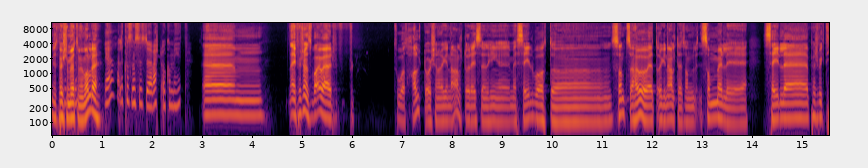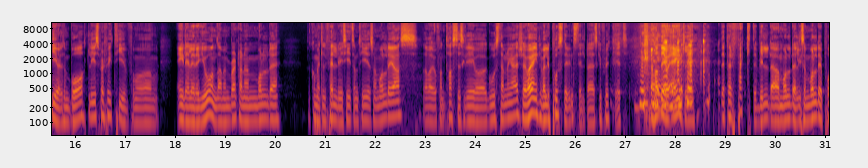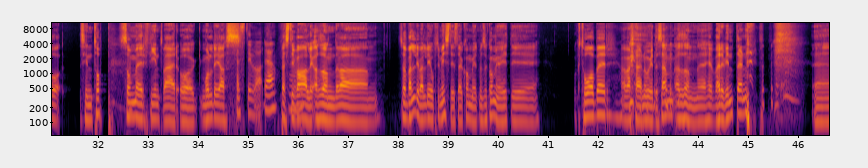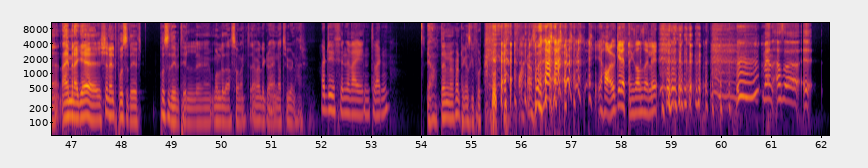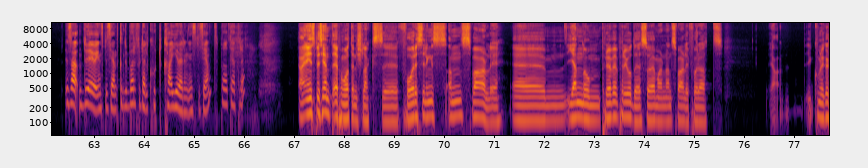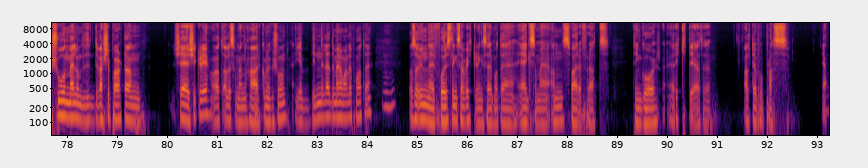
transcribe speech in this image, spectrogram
Mitt første møte med Molde? Ja, Eller hvordan syns du det har vært å komme hit? Um, nei, først og fremst var jo jeg her for to og et halvt år siden originalt og reiste med seilbåt og sånt. Så jeg har jo et originalt et sånn sommerlig seileperspektiv, eller sånn båtlivsperspektiv på egentlig hele regionen, da, men blant annet Molde. Da kom jeg tilfeldigvis hit samtidig som Moldejazz. Det var jo fantastisk liv og god stemning her. Så jeg var egentlig veldig positivt innstilt da jeg skulle flytte hit. Da hadde jeg jo egentlig det perfekte bildet av Molde. liksom Molde på sin topp. Sommer, fint vær og Moldejazz. Festival, ja. Festival. Altså sånn, det var um, så veldig veldig optimistisk da jeg kom hit. Men så kom jeg jo hit i oktober. Har vært her nå i desember. altså sånn, eh, Bare vinteren. uh, nei, men jeg er generelt positiv, positiv til eh, Molde da, så langt. Jeg er veldig glad i naturen her. Har du funnet veien til verden? Ja, den fant jeg ganske fort. Fuck, altså. Jeg har jo ikke retningssans heller. Men altså eh, Du er jo inspisient. Kan du bare fortelle kort hva gjør en inspisient på teatret? Ja, en inspisient er på en måte en slags eh, forestillingsansvarlig. Eh, gjennom prøveperiode så er man ansvarlig for at ja, kommunikasjon mellom de diverse partene skjer skikkelig, og at alle sammen har kommunikasjon. Jeg er bindeleddet mellom alle, på en måte. Og så under forestillingsavvikling så er det på en måte jeg som er ansvaret for at ting går riktig, at alt er på plass. Ja.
